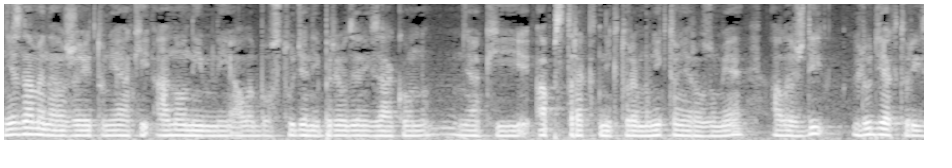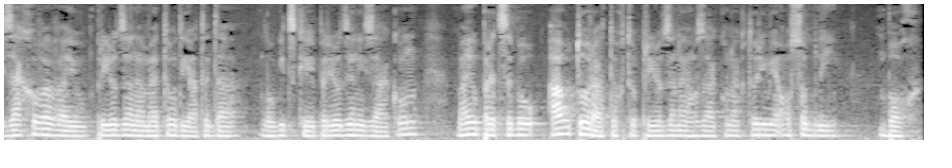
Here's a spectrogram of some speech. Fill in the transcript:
neznamená, že je tu nejaký anonymný alebo studený prirodzený zákon, nejaký abstraktný, ktorému nikto nerozumie, ale vždy ľudia, ktorí zachovávajú prirodzené metódy, a teda logický prirodzený zákon, majú pred sebou autora tohto prirodzeného zákona, ktorým je osobný Boh,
